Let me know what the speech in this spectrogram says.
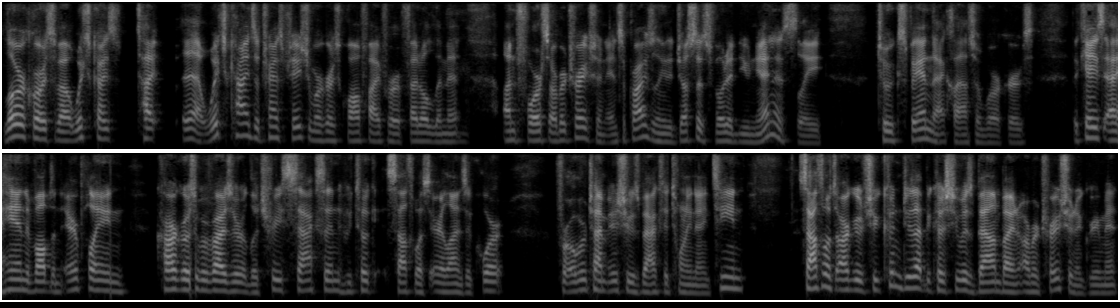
lower courts about which kinds type yeah, which kinds of transportation workers qualify for a federal limit mm. on forced arbitration. And surprisingly, the justice voted unanimously to expand that class of workers. The case at hand involved an airplane cargo supervisor, Latrice Saxon, who took Southwest Airlines to court for overtime issues back to 2019. Southwest argued she couldn't do that because she was bound by an arbitration agreement.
